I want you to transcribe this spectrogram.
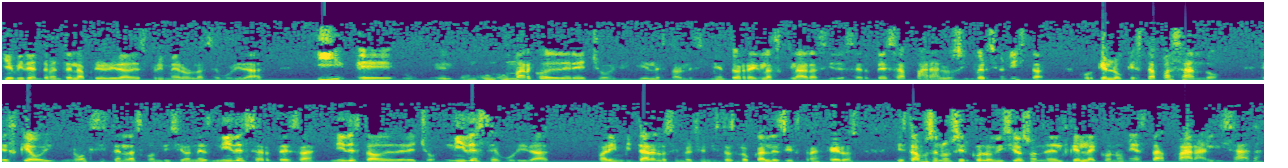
y evidentemente la prioridad es primero la seguridad y eh, un, un, un, marco de derecho y el establecimiento de reglas claras y de certeza para los inversionistas, porque lo que está pasando es que hoy no existen las condiciones ni de certeza, ni de Estado de Derecho, ni de seguridad para invitar a los inversionistas locales y extranjeros y estamos en un círculo vicioso en el que la economía está paralizada.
